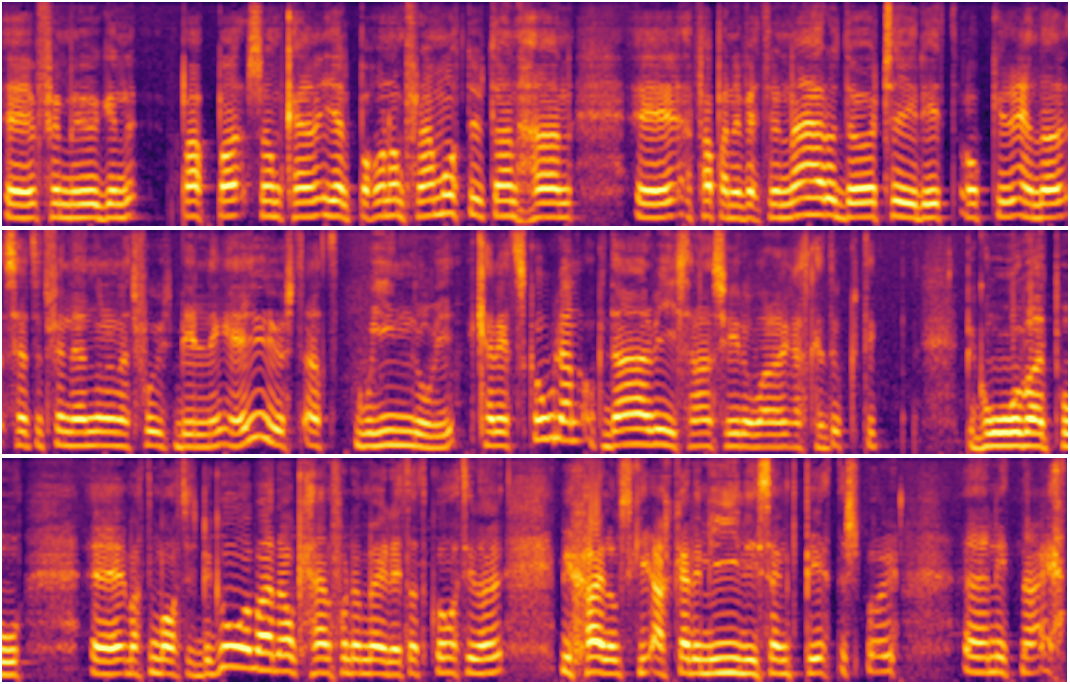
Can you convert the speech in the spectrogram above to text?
eh, förmögen pappa som kan hjälpa honom framåt utan han Eh, pappan är veterinär och dör tidigt och det enda sättet för Nennonen att få utbildning är ju just att gå in då vid kadettskolan och där visar han sig då vara ganska duktig, begåvad på eh, matematiskt begåvad och han får då möjlighet att gå till Mikhailovskij akademin i Sankt Petersburg eh, 1901.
